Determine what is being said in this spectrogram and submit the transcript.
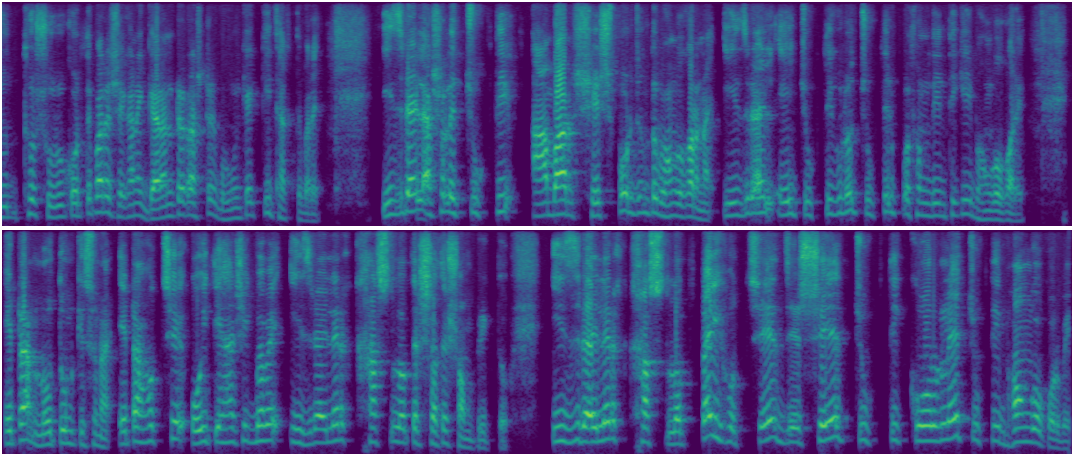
যুদ্ধ শুরু করতে পারে? সেখানে গ্যারান্টার রাষ্ট্রের ভূমিকা কি থাকতে পারে? ইসরায়েল আসলে চুক্তি আবার শেষ পর্যন্ত ভঙ্গ করে না। ইসরায়েল এই চুক্তিগুলো চুক্তির প্রথম দিন থেকেই ভঙ্গ করে। এটা নতুন কিছু না। এটা হচ্ছে ঐতিহাসিকভাবে ইসরায়েলের খাসলতের সাথে সম্পৃক্ত। ইসরায়েলের খাসলতটাই হচ্ছে যে সে চুক্তি করলে চুক্তি ভঙ্গ করবে।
